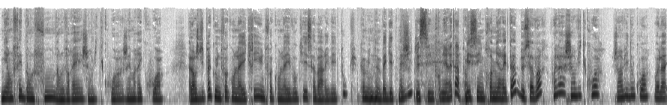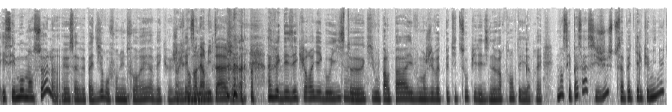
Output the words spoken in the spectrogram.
mais en fait, dans le fond, dans le vrai, j'ai envie de quoi? J'aimerais quoi? Alors je dis pas qu'une fois qu'on l'a écrit, une fois qu'on l'a évoqué, ça va arriver tout comme une baguette magique. Mais c'est une première étape. Mais c'est une première étape de savoir, voilà, j'ai envie de quoi? J'ai envie de quoi Voilà. Et ces moments seuls, euh, ça ne veut pas dire au fond d'une forêt avec. Euh, dans, un ermitage. avec des écureuils égoïstes mm. euh, qui vous parlent pas et vous mangez votre petite soupe, il est 19h30 et après. Non, c'est pas ça. C'est juste, ça peut être quelques minutes.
